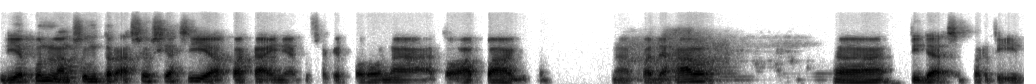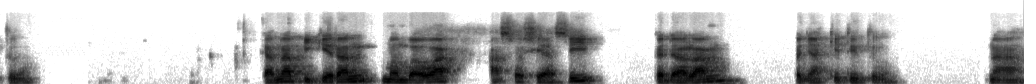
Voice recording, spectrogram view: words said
dia pun langsung terasosiasi apakah ini aku sakit corona atau apa gitu. Nah, padahal tidak seperti itu. Karena pikiran membawa asosiasi ke dalam penyakit itu. Nah,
